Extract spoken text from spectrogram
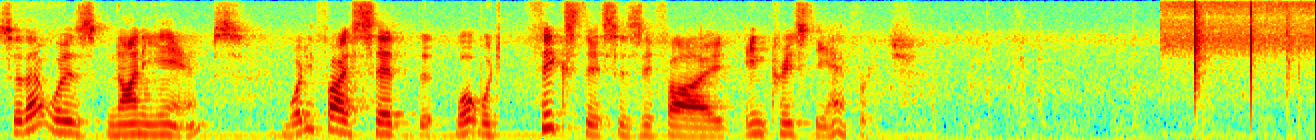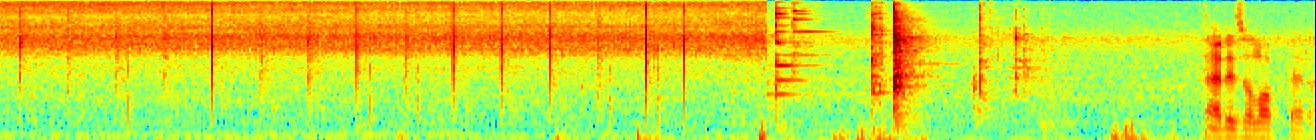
So that was 90 amps. What if I said that what would fix this is if I increase the amperage? That is a lot better.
